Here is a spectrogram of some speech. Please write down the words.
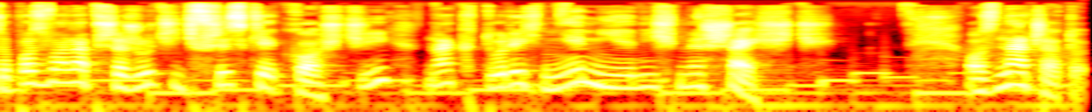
co pozwala przerzucić wszystkie kości, na których nie mieliśmy sześć. Oznacza to,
